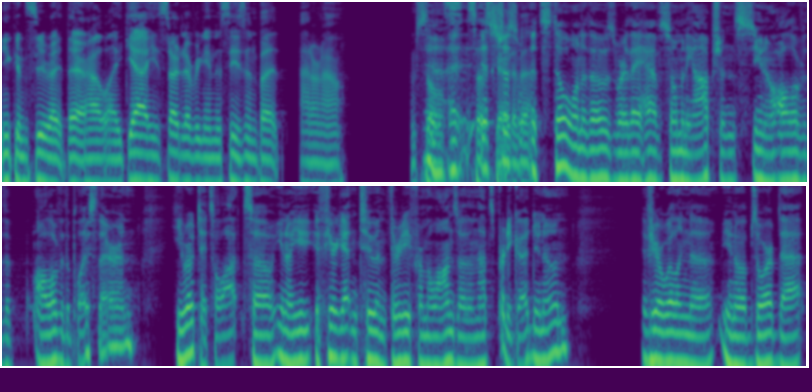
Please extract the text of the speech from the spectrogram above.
you can see right there how like yeah, he started every game this season, but I don't know. I'm still Yeah, so it's scared just of it. it's still one of those where they have so many options, you know, all over the all over the place there, and he rotates a lot. So you know, you, if you're getting two and three from Alonso, then that's pretty good, you know. And if you're willing to, you know, absorb that,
